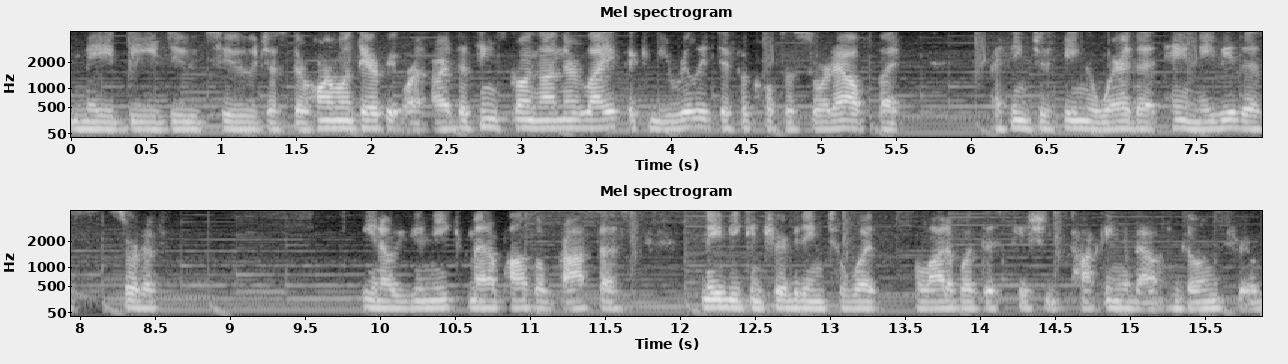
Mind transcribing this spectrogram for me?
may be due to just their hormone therapy or are the things going on in their life. It can be really difficult to sort out, but I think just being aware that, hey, maybe this sort of, you know, unique menopausal process may be contributing to what a lot of what this patient's talking about and going through.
